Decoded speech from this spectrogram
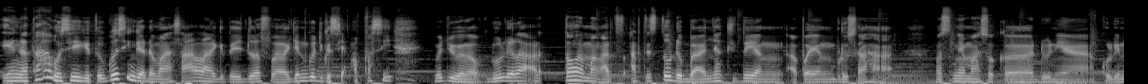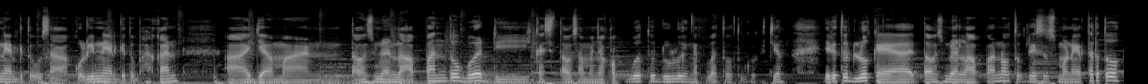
Ya nggak tahu sih gitu. Gue sih nggak ada masalah gitu. Ya jelas lah. Lagian gue juga siapa sih? Gue juga nggak peduli lah toh emang artis-artis tuh udah banyak gitu yang apa yang berusaha maksudnya masuk ke dunia kuliner gitu usaha kuliner gitu. Bahkan uh, zaman tahun 98 tuh gue dikasih tahu sama nyokap gue tuh dulu ingat banget waktu gue kecil. Jadi tuh dulu kayak tahun 98 waktu krisis moneter tuh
